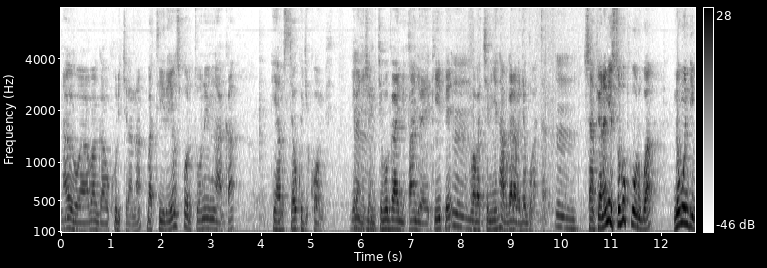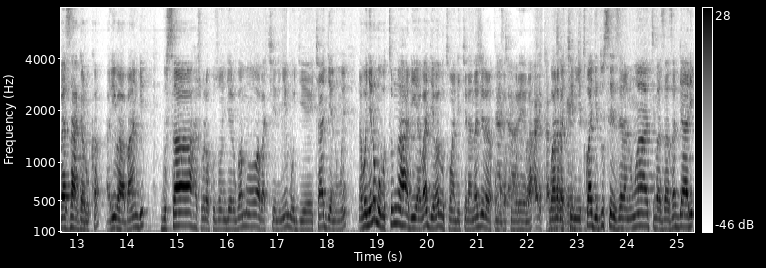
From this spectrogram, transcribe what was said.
nawe wabaga ukurikirana bati rayon sport tubona uyu mwaka ntiyarusyaho ku gikombe. Ugereranyije mu kibuga imipangire ya ekipe aba bakinnyi ntabwo ari abajya guhatana. Shampiyona nisubukurwa n'ubundi bazagaruka ari ba bandi gusa hashobora kuzongerwamo abakinnyi mu gihe cyagenwe. Nabonye no mu butumwa hari abagiye babutwandikira na jira arakomeza kubureba. hari abakinnyi twagiye dusezeranwa ati bazaza ryari?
